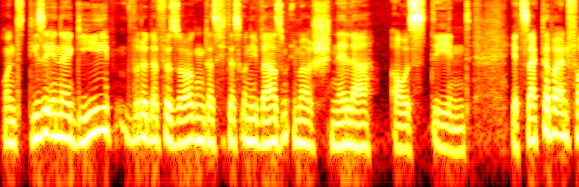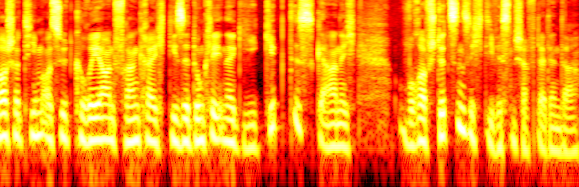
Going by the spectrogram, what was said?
Und diese Energie würde dafür sorgen, dass sich das Universum immer schneller ausdehnt. Jetzt sagt aber ein Forscherteam aus Südkorea und Frankreich, diese dunkle Energie gibt es gar nicht. Worauf stützen sich die Wissenschaftler denn da?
